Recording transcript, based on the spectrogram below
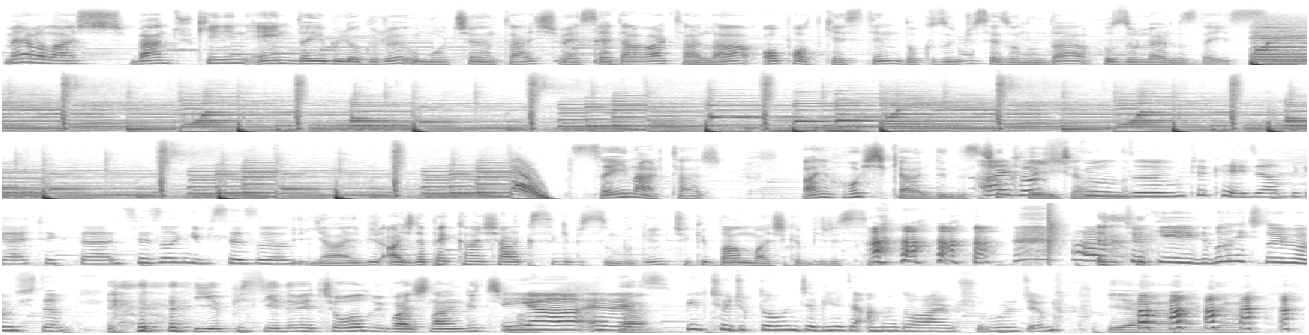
Merhabalar, ben Türkiye'nin en dayı bloggerı Umur Çağıntaş ve Seda Artar'la O Podcast'in 9. sezonunda huzurlarınızdayız. Sayın Artar, ay hoş geldiniz. Çok Ay hoş heyecanlı. buldum. Çok heyecanlı gerçekten. Sezon gibi sezon. Yani bir Ajda Pekkan şarkısı gibisin bugün çünkü bambaşka birisin. Abi çok iyiydi. Bunu hiç duymamıştım. Yapis yeni ve çoğul bir başlangıç mı? Ya evet. Ya. Bir çocuk doğunca bir de ana doğarmış Umurcuğum. Ya ya.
